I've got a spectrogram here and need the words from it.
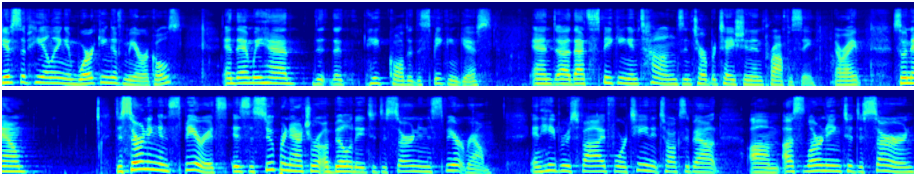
gifts of healing and working of miracles. And then we had the, the he called it the speaking gifts. And uh, that's speaking in tongues, interpretation, and prophecy. All right? So now, discerning in spirits is the supernatural ability to discern in the spirit realm. In Hebrews 5:14, it talks about um, us learning to discern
